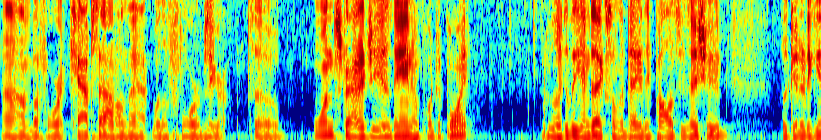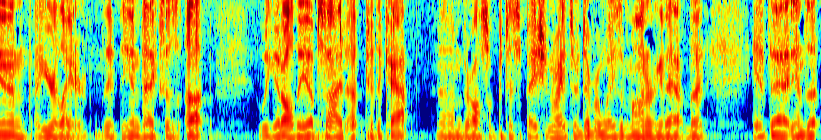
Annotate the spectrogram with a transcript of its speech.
um, before it caps out on that with a floor of zero. So one strategy is the annual point to point. look at the index on the day the policy is issued, look at it again a year later. If the index is up, we get all the upside up to the cap. Um, there are also participation rates. There are different ways of monitoring that, but if that ends up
